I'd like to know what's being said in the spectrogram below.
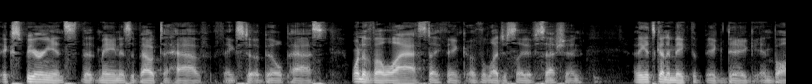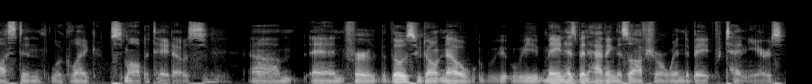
experience that Maine is about to have, thanks to a bill passed, one of the last, I think, of the legislative session. I think it's going to make the big dig in Boston look like small potatoes. Um, and for those who don't know, we, we, Maine has been having this offshore wind debate for 10 years.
